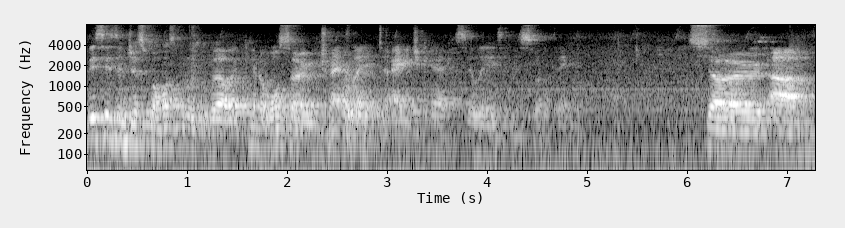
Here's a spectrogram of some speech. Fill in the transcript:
This isn't just for hospitals as well, it can also translate into aged care facilities and this sort of thing. So um,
